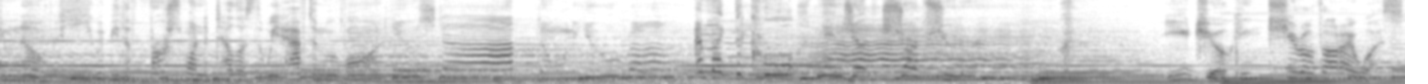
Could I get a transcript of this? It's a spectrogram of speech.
you know that he would be the first one to tell us that we have to move on. You stop, don't you run. I'm like the cool ninja sharpshooter. Are you joking? Shiro thought I was.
